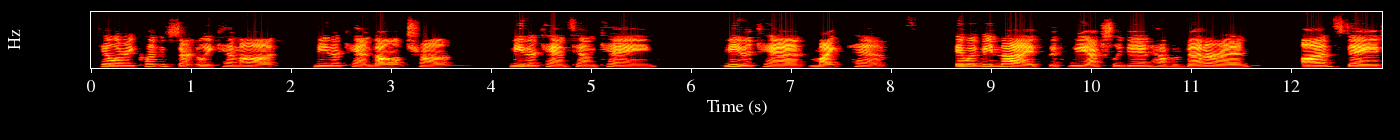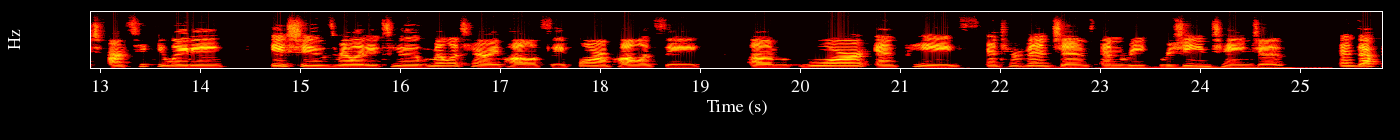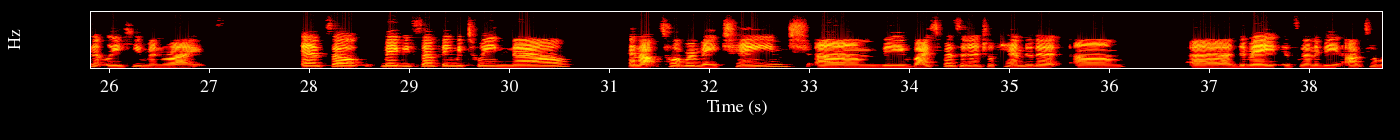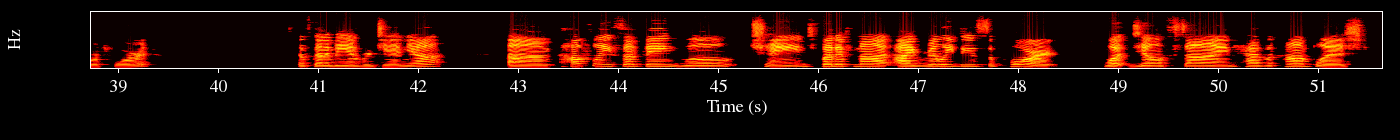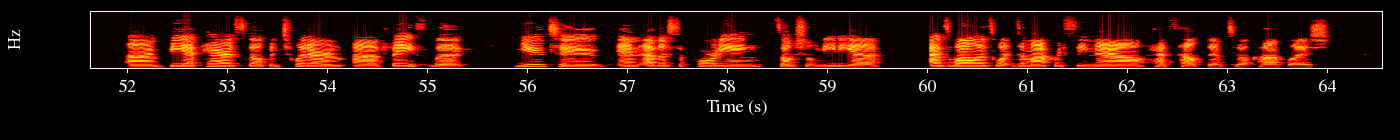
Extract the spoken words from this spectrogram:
Hillary Clinton certainly cannot. Neither can Donald Trump. Neither can Tim Kaine. Neither can Mike Pence it would be nice if we actually did have a veteran on stage articulating issues related to military policy, foreign policy, um, war and peace, interventions and re- regime changes, and definitely human rights. And so maybe something between now and October may change. Um, the vice presidential candidate um, uh, debate is going to be October 4th. It's going to be in Virginia. Um, hopefully something will change, but if not, I really do support what Jill Stein has accomplished um, via Periscope and Twitter, uh, Facebook, YouTube, and other supporting social media as well as what Democracy Now! has helped them to accomplish.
